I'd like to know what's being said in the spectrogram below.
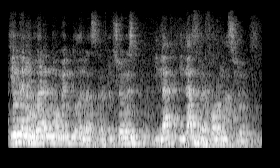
tiene lugar el momento de las reflexiones y, y las reformaciones.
